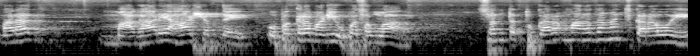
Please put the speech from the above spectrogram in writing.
महाराज माघारे हा शब्द आहे उपक्रम आणि उपसंहार संत तुकाराम महाराजांनाच करावं हे.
